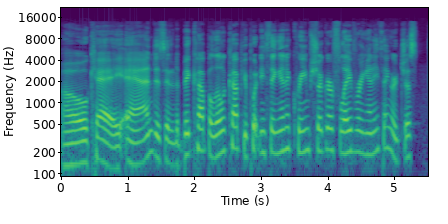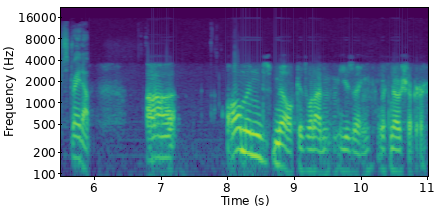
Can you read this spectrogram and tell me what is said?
Okay, and is it a big cup, a little cup? You put anything in it? Cream, sugar, flavoring, anything, or just straight up? Uh, almond milk is what I'm using with no sugar.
